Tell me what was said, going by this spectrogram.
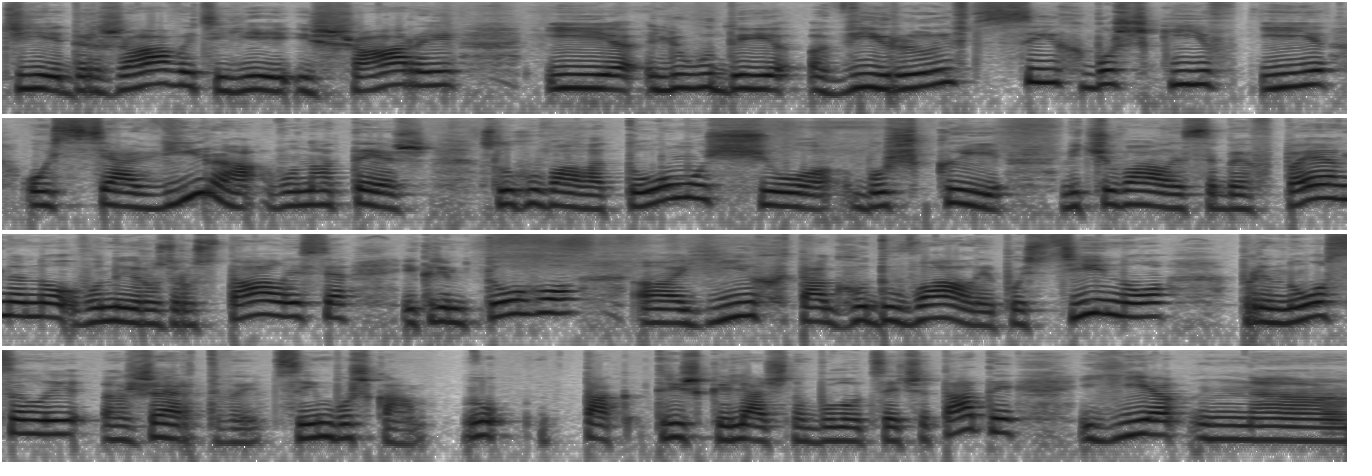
Тієї держави, тієї ішари, і люди вірили в цих божків. І ось ця віра, вона теж слугувала тому, що божки відчували себе впевнено, вони розросталися, і крім того, е, їх так годували постійно, приносили жертви цим божкам. Ну, так трішки лячно було це читати. Є е,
